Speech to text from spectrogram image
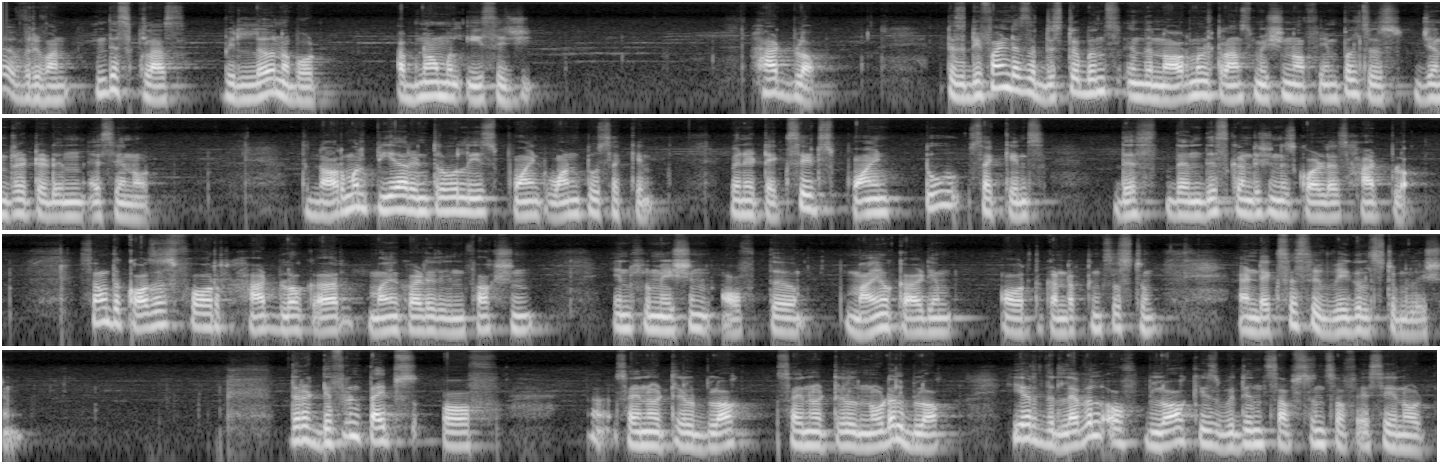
Hello everyone, in this class we'll learn about abnormal ECG. Heart block. It is defined as a disturbance in the normal transmission of impulses generated in SA node. The normal PR interval is 0.12 second. When it exceeds 0.2 seconds, this, then this condition is called as heart block. Some of the causes for heart block are myocardial infarction, inflammation of the myocardium or the conducting system, and excessive vagal stimulation. There are different types of uh, sinoatrial block, sinoatrial nodal block. Here, the level of block is within substance of SA node.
